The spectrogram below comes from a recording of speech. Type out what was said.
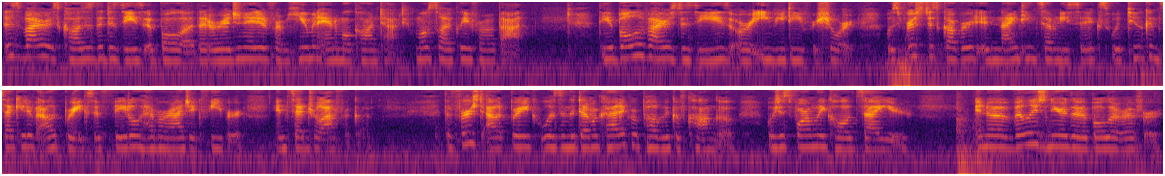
This virus causes the disease Ebola that originated from human animal contact, most likely from a bat. The Ebola virus disease, or EVD for short, was first discovered in 1976 with two consecutive outbreaks of fatal hemorrhagic fever in Central Africa. The first outbreak was in the Democratic Republic of Congo, which is formerly called Zaire, in a village near the Ebola River,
